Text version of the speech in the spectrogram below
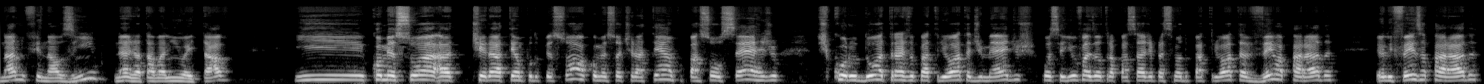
lá no finalzinho, né, já estava ali em oitavo, e começou a tirar tempo do pessoal, começou a tirar tempo, passou o Sérgio, escorudou atrás do Patriota de médios, conseguiu fazer a ultrapassagem para cima do Patriota, veio a parada, ele fez a parada,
